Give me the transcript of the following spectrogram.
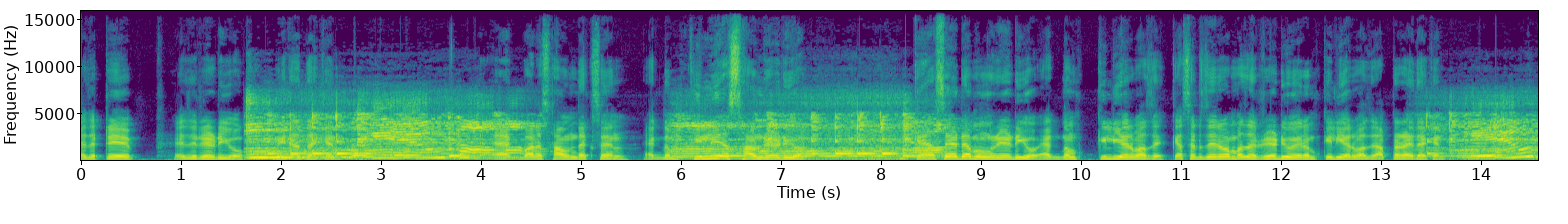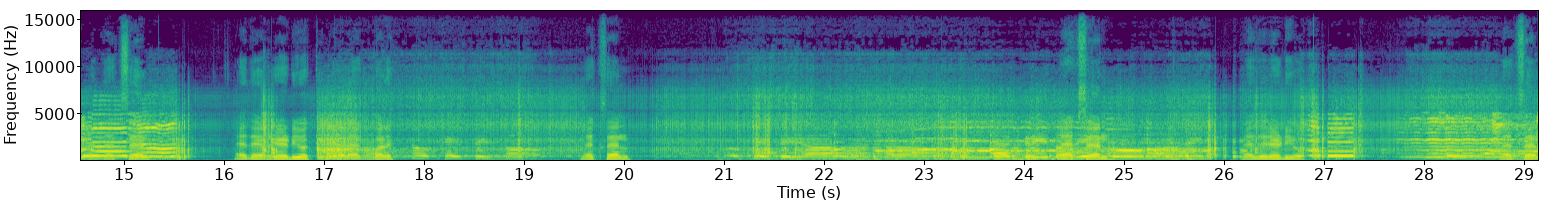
এই যে টেপ এই যে রেডিও মিটার দেখেন। একবারে সাউন্ড দেখছেন? একদম ক্লিয়ার সাউন্ড রেডিও। ক্যাসেট এবং রেডিও একদম ক্লিয়ার বাজে। ক্যাসেট যেরকম বাজে রেডিও এরকম ক্লিয়ার বাজে। আপনারাই দেখেন। দেখছেন? এই দেখেন রেডিও ক্লিয়ার একবারে। দেখছেন? দেখছেন? এই যে রেডিও দেখছেন?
